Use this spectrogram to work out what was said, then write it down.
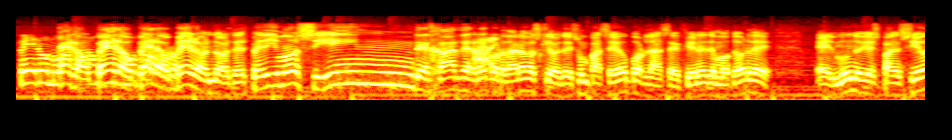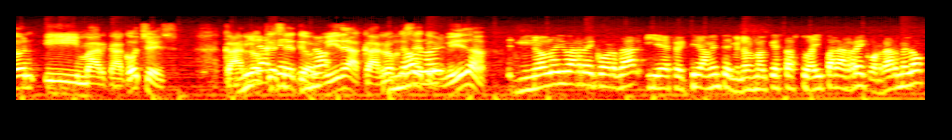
pero no Pero, pero, pero, pero, nos despedimos sin dejar de Ay. recordaros que os deis un paseo por las secciones de motor de El Mundo y Expansión y Marca Coches. Carlos, que, que se te no- olvida, Carlos, que no se te lo olvida. No lo iba a recordar y efectivamente, menos mal que estás tú ahí para recordármelo.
